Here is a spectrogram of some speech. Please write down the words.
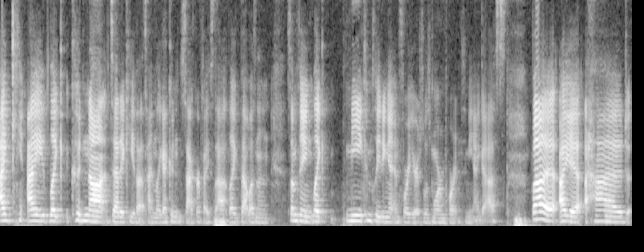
I can't. I like could not dedicate that time. Like I couldn't sacrifice that. Like that wasn't something like me completing it in four years was more important to me, I guess. But I had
